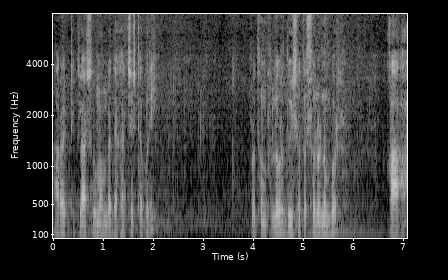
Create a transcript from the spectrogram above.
আরও একটি ক্লাসরুম আমরা দেখার চেষ্টা করি। প্রথম ফ্লোর দুইশত ষোলো নম্বর। কা।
